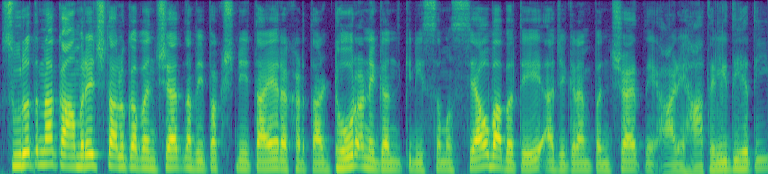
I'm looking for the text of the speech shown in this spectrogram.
સુરતના કામરેજ તાલુકા પંચાયતના વિપક્ષ નેતાએ રખડતા ઢોર અને ગંદકીની સમસ્યાઓ બાબતે આજે ગ્રામ પંચાયતને આડે હાથે લીધી હતી.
